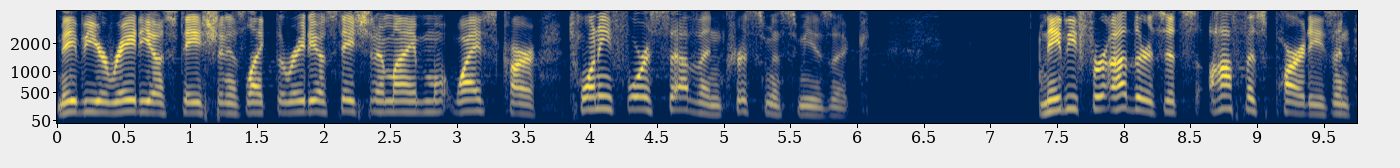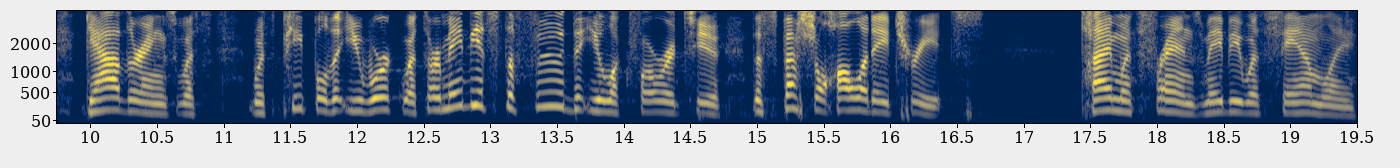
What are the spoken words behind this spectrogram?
Maybe your radio station is like the radio station in my wife's car 24 7 Christmas music. Maybe for others, it's office parties and gatherings with, with people that you work with. Or maybe it's the food that you look forward to, the special holiday treats, time with friends, maybe with family.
